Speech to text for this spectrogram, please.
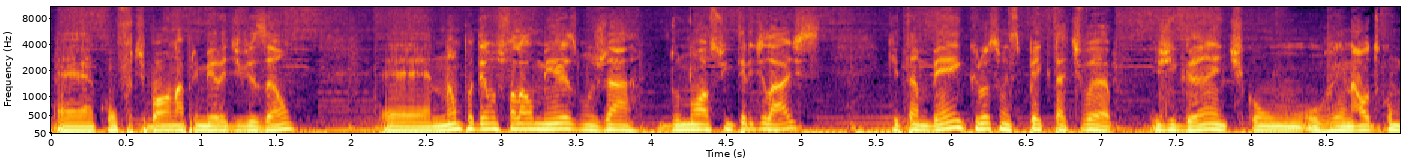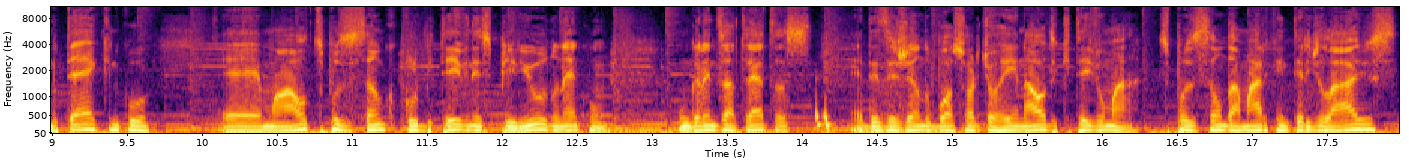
é, com o futebol na primeira divisão. É, não podemos falar o mesmo já do nosso Inter de Lages, que também trouxe uma expectativa gigante com o Reinaldo como técnico, é, uma alta exposição que o clube teve nesse período, né? Com, com grandes atletas é, desejando boa sorte ao Reinaldo, que teve uma exposição da marca Inter de Lages.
